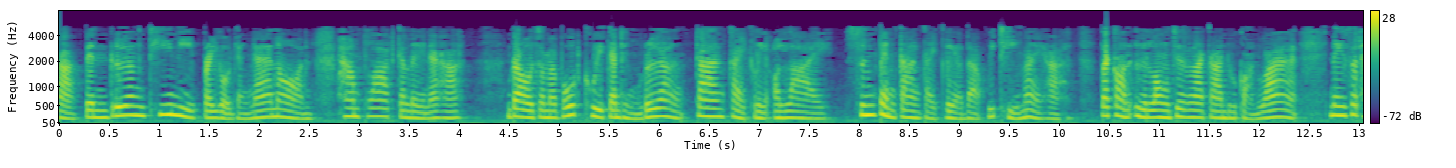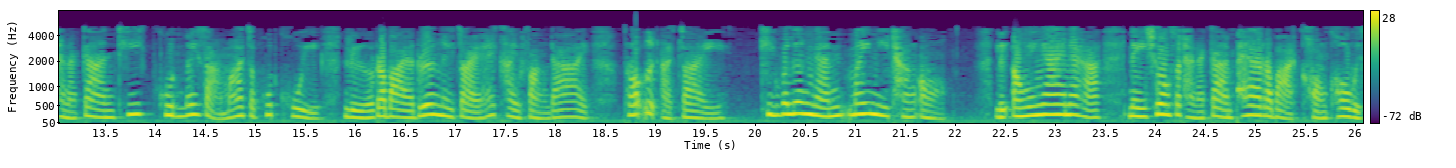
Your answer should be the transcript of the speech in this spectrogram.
ค่ะ เป็นเรื่องที่มีประโยชน์อย่างแน่นอน ห้ามพลาดกันเลยนะคะ เราจะมาพูดคุยกันถึงเรื่องการไก่เกลี่ยออนไลน์ ซึ่งเป็นการไก่เกลี่ยแบบวิถีใหม่ค่ะ แต่ก่อนอื่นลองจินตนาการดูก่อนว่า ในสถานการณ์ที่คุณไม่สามารถจะพูดคุย หรือระบายเรื่องในใจให้ใครฟังได้ เพราะอึดอัดใจ คิดว่าเรื่องนั้นไม่มีทางออก หรือเอาง่ายๆนะคะ ในช่วงสถานการณ์แพร่ระบาดของโควิด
